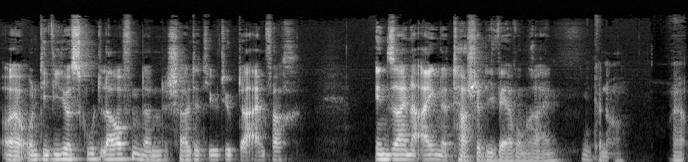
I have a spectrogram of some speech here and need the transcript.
äh, und die Videos gut laufen, dann schaltet YouTube da einfach in seine eigene Tasche die Werbung rein. Genau. Ja.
